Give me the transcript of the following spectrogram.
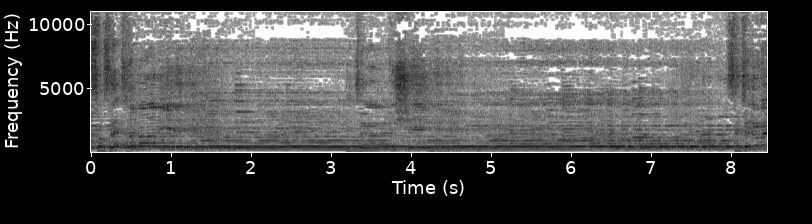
Sans être marié, est un péché. Cette nouvelle.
